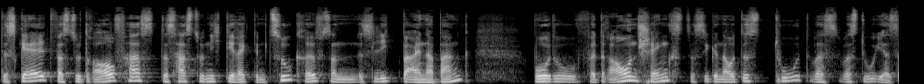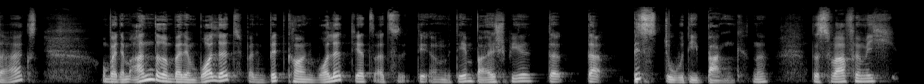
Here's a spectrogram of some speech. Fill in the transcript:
das Geld, was du drauf hast, das hast du nicht direkt im Zugriff, sondern es liegt bei einer Bank, wo du Vertrauen schenkst, dass sie genau das tut, was, was du ihr sagst. Und bei dem anderen, bei dem Wallet, bei dem Bitcoin Wallet, jetzt als mit dem Beispiel, da, da bist du die Bank. Ne? Das war für mich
